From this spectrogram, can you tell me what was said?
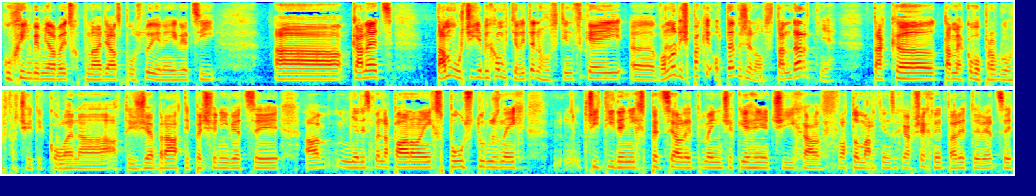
kuchyň by měla být schopná dělat spoustu jiných věcí. A kanec tam určitě bychom chtěli ten hostinský, uh, ono když pak je otevřeno standardně, tak uh, tam jako opravdu frčí ty kolena a ty žebra, ty pečené věci a měli jsme naplánovaných spoustu různých mm, tří týdenních specialit, menček jehněčích a svatomartinských a všechny tady ty věci,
